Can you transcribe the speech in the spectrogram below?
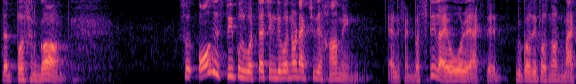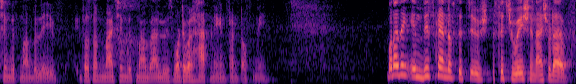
that person gone. So all these people who were touching, they were not actually harming elephant, but still I overreacted because it was not matching with my belief. It was not matching with my values, whatever happening in front of me. But I think in this kind of situ- situation, I should have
